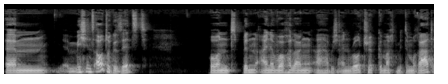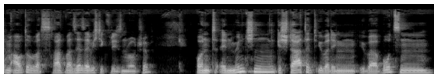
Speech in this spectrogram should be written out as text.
ähm, mich ins Auto gesetzt und bin eine Woche lang, äh, habe ich einen Roadtrip gemacht mit dem Rad im Auto. Das Rad war sehr, sehr wichtig für diesen Roadtrip. Und in München gestartet über den, über Bozen,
